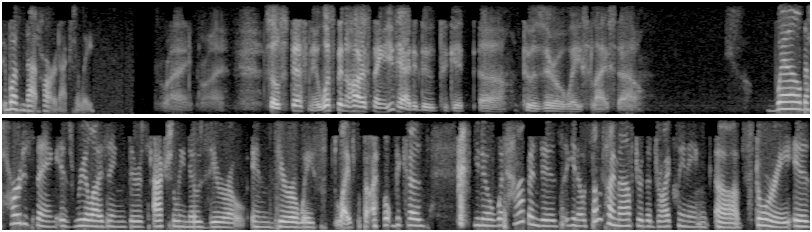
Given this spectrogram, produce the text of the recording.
it wasn't that hard, actually. Right, right. So, Stephanie, what's been the hardest thing you've had to do to get uh, to a zero waste lifestyle? Well, the hardest thing is realizing there's actually no zero in zero waste lifestyle because you know, what happened is, you know, sometime after the dry cleaning uh, story is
